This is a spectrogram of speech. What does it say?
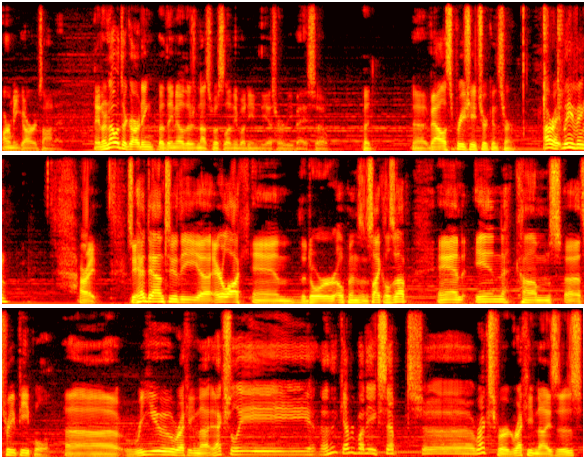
army guards on it. They don't know what they're guarding, but they know they're not supposed to let anybody into the SRV bay. So, but uh, Valis appreciates your concern. All right, leaving. All right. So you head down to the uh, airlock, and the door opens and cycles up, and in comes uh, three people. Uh, Ryu recognize. Actually, I think everybody except uh, Rexford recognizes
